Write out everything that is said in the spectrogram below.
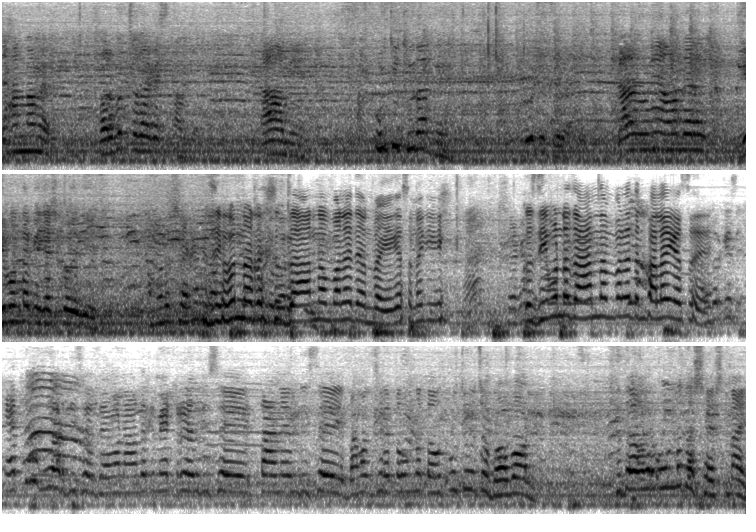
জাহান্নামের সর্বোচ্চ জায়গায় স্থান দেয়। আমি উঁচু চূড়াতে কারণ উনি আমাদের জীবনটাকে শেষ করে দিয়েছে। জীবনটা জাহার নাম বানাই দেন ভাই গেছে নাকি? হ্যাঁ জীবনটা জাহার নাম বানাই দেন পালাই গেছে। এত উপহার দিছে যেমন আমাদেরকে মেট্রো রেল দিছে টানেল দিছে বাংলাদেশের এত উন্নত উঁচু উঁচু ভবন। শুধু আমাদের উন্নত শেষ নাই।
